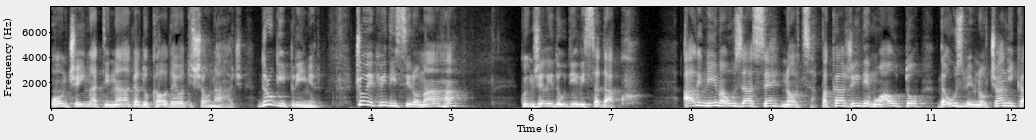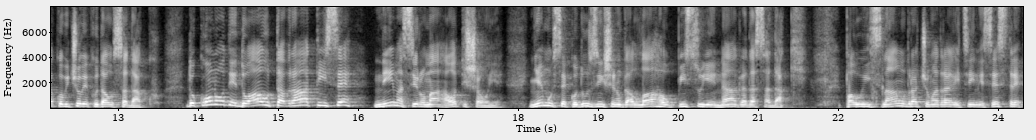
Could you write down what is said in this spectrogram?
On će imati nagradu kao da je otišao na hađ. Drugi primjer. Čovjek vidi siromaha kojim želi da udjeli sadaku ali nema uza se novca. Pa kaže idem u auto da uzmem novčanik kako bi čovjeku dao sadaku. Dok on ode do auta, vrati se, nema siromaha, otišao je. Njemu se kod uzvišenog Allaha upisuje nagrada sadaki. Pa u islamu, braćo, moja draga i sestre,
